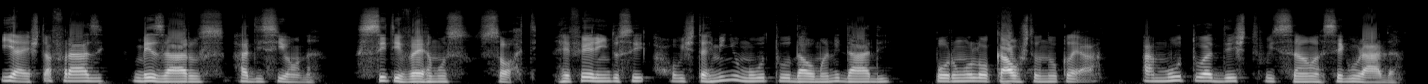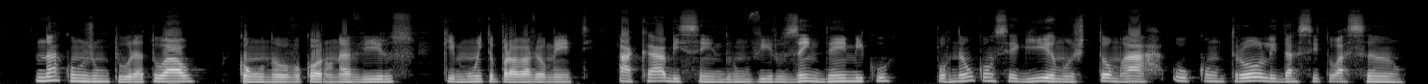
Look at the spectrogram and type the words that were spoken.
E a esta frase, Bezaros adiciona: se tivermos sorte, referindo-se ao extermínio mútuo da humanidade por um holocausto nuclear, a mútua destruição assegurada. Na conjuntura atual, com o novo coronavírus, que muito provavelmente acabe sendo um vírus endêmico por não conseguirmos tomar o controle da situação,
